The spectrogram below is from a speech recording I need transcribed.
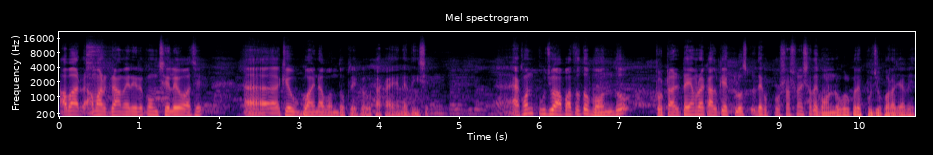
আবার আমার গ্রামের এরকম ছেলেও আছে কেউ গয়না বন্ধক রেখেও টাকা এনে দিয়েছে। এখন পুজো আপাতত বন্ধ। টোটালটাই আমরা কালকে ক্লোজ করে, দেখো, প্রশাসনের সাথে গণ্ডগোল করে পুজো করা যাবে?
